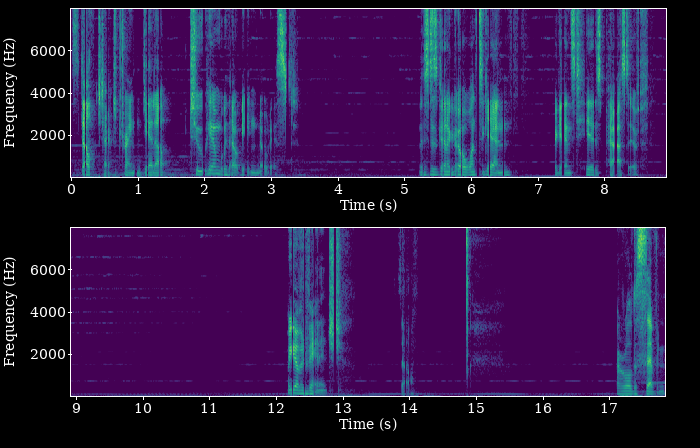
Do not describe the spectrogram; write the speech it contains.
stealth check to try and get up to him without being noticed. This is going to go once again against his passive. But you have advantage. So, I rolled a seven.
